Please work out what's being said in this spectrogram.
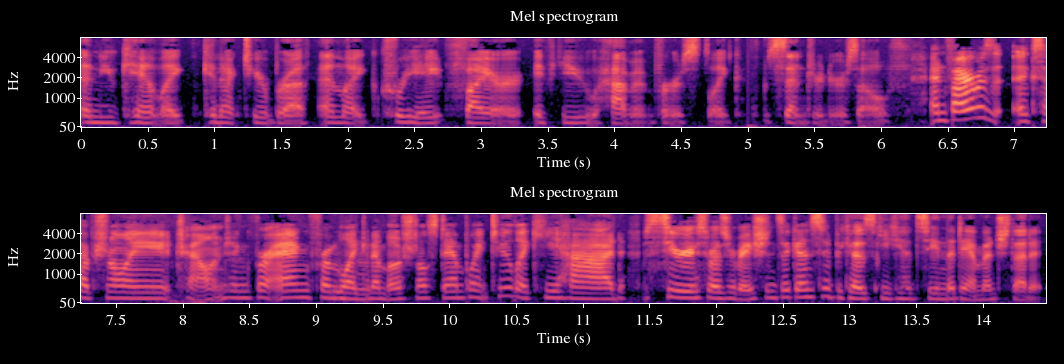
and you can't like connect to your breath and like create fire if you haven't first like centered yourself And fire was exceptionally challenging for Aang from like Mm-hmm. an emotional standpoint too. Like he had serious reservations against it because he had seen the damage that it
